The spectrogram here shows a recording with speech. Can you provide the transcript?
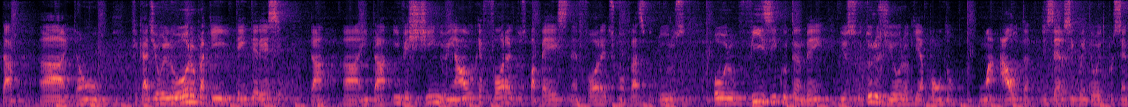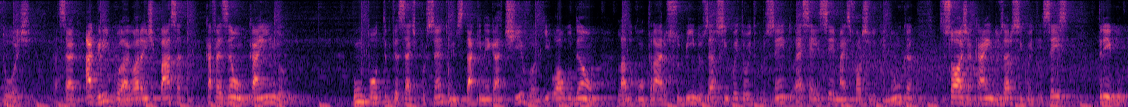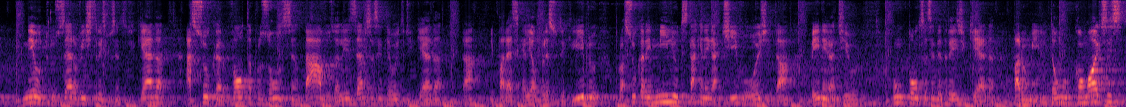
tá? Ah, então, ficar de olho no ouro para quem tem interesse, tá? Ah, em estar tá investindo em algo que é fora dos papéis, né? Fora dos contratos futuros ouro físico também e os futuros de ouro aqui apontam uma alta de 0,58% hoje, tá certo? Agrícola, agora a gente passa cafezão caindo 1,37%, um destaque negativo aqui. O algodão, lado contrário, subindo 0,58%, SLC mais forte do que nunca, soja caindo 0,56%, trigo neutro 0,23% de queda, açúcar volta para os 11 centavos, ali 0,68 de queda, tá? Me parece que ali é o preço de equilíbrio. Para o açúcar e milho, destaque negativo hoje, tá? Bem negativo, 1,63 de queda para o milho. Então, commodities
